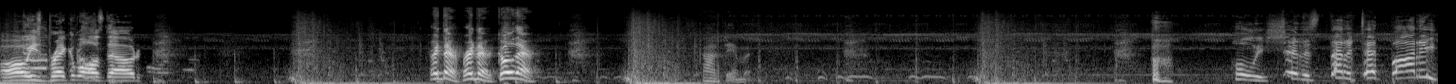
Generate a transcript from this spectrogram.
Oh, he's breaking walls down. Right there, right there. Go there. God damn it. Holy shit, is that a dead body?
